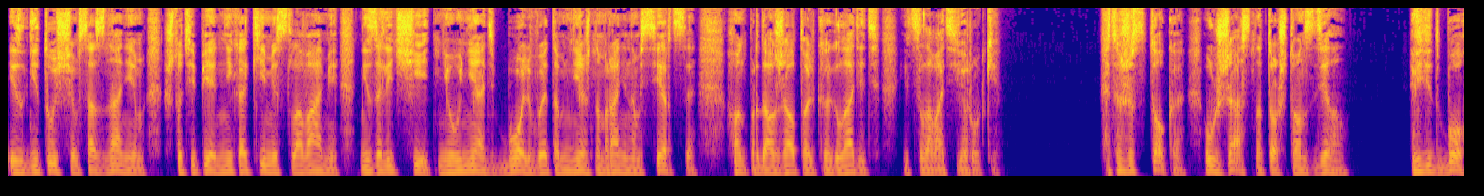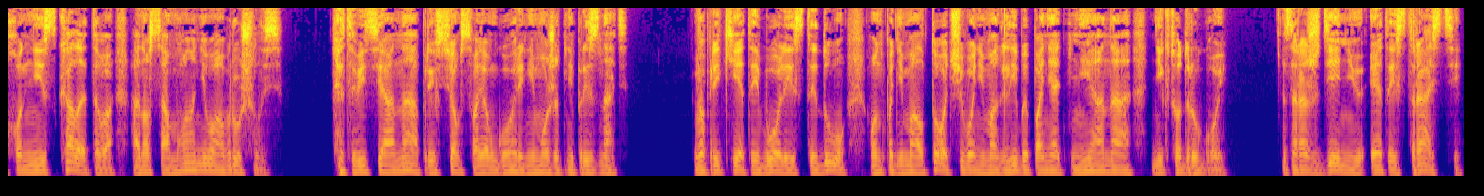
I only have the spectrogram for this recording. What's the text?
и с гнетущим сознанием, что теперь никакими словами не залечить, не унять боль в этом нежном раненом сердце, он продолжал только гладить и целовать ее руки. Это жестоко, ужасно то, что он сделал. Видит Бог, он не искал этого, оно само на него обрушилось. Это ведь и она при всем своем горе не может не признать. Вопреки этой боли и стыду, он понимал то, чего не могли бы понять ни она, ни кто другой. Зарождению этой страсти,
